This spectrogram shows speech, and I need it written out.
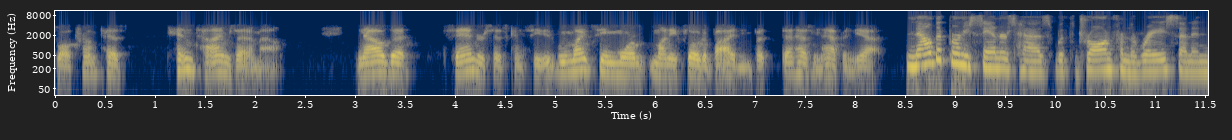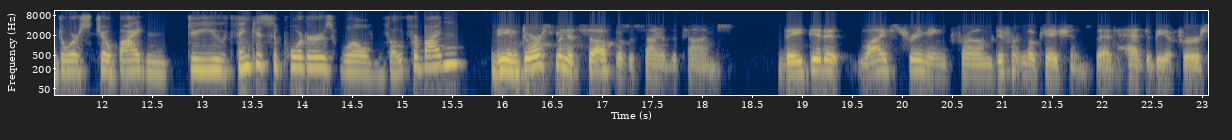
while Trump has 10 times that amount. Now that Sanders has conceded, we might see more money flow to Biden, but that hasn't happened yet. Now that Bernie Sanders has withdrawn from the race and endorsed Joe Biden, do you think his supporters will vote for Biden? The endorsement itself was a sign of the times. They did it live streaming from different locations. That had to be a first.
